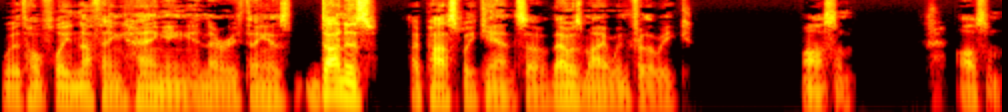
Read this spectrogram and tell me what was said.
with hopefully nothing hanging and everything as done as I possibly can. So that was my win for the week. Awesome. Awesome.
